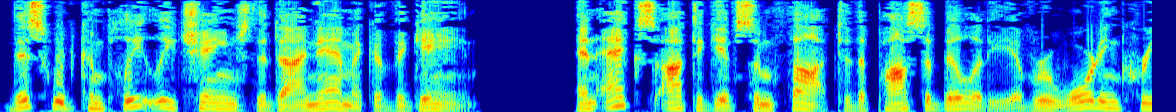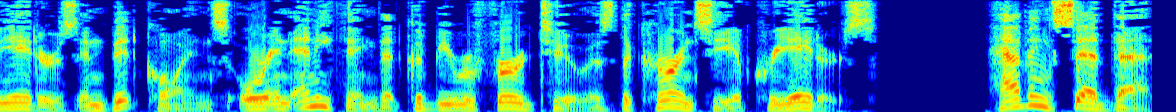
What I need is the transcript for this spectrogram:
this would completely change the dynamic of the game. And X ought to give some thought to the possibility of rewarding creators in bitcoins or in anything that could be referred to as the currency of creators. Having said that,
